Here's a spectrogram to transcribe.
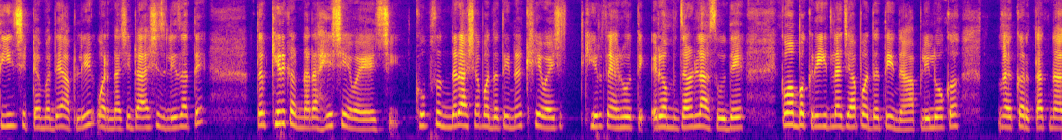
तीन शिट्ट्यामध्ये आपली वरणाची डाळ शिजली जाते. तर खीर करणार आहे शेवयाची. खूप सुंदर अशा पद्धतीनं शेवयाची खीर तयार होते. रमजानला असू दे किंवा बकरी ईदला ज्या पद्धतीनं आपली लोक करतात ना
